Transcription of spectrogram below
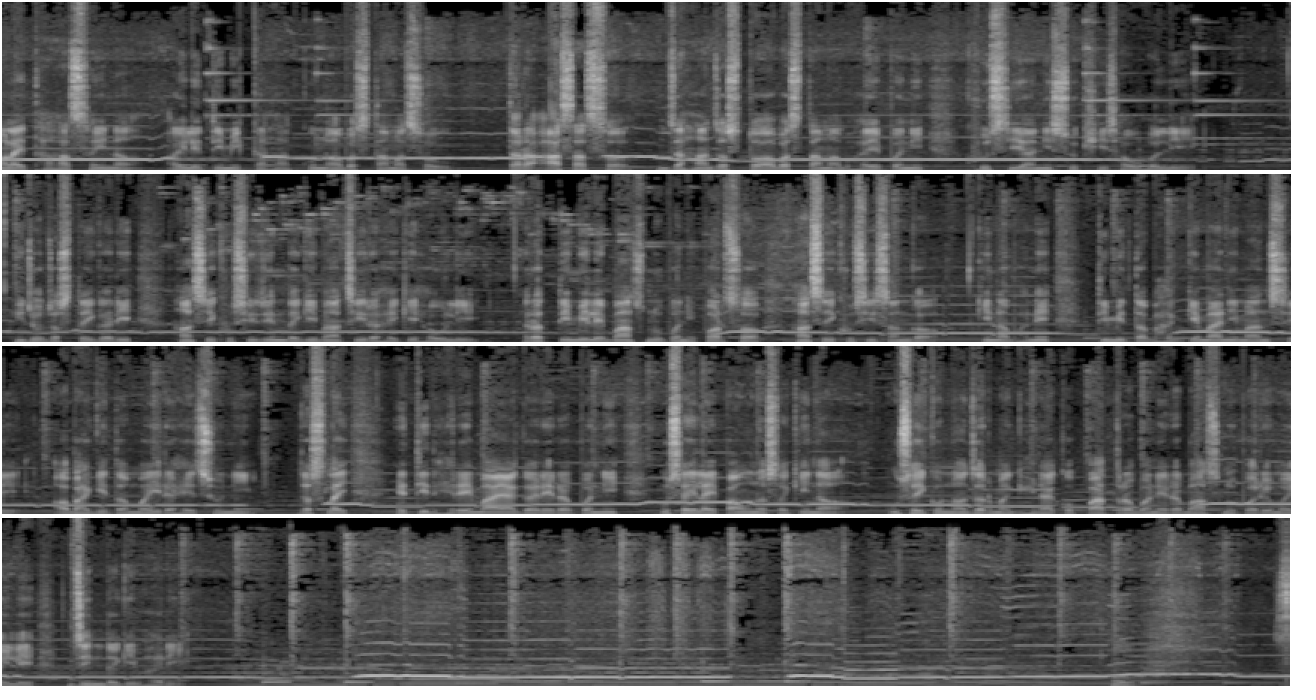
मलाई थाहा छैन अहिले तिमी कहाँ कुन अवस्थामा छौ तर आशा छ जहाँ जस्तो अवस्थामा भए पनि खुसी अनि सुखी छौ होली। हिजो जस्तै गरी हाँसी खुसी जिन्दगी बाँचिरहेकी हौली। र तिमीले बाँच्नु पनि पर्छ हाँसी खुसीसँग किनभने तिमी त भाग्यमानी मान्छे अभागी त मै रहेछु नि। जसलाई यति धेरै माया गरेर पनि उसैलाई पाउन सकिन उसैको नजरमा घिडाको पात्र बनेर बाँच्नु पर्यो मैले जिन्दगीभरि। हो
